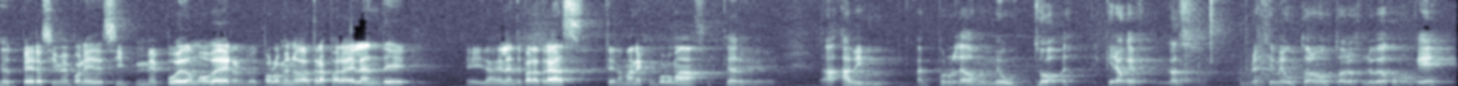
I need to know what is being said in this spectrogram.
Claro. Pero si me pones, si me puedo mover por lo menos de atrás para adelante eh, y de adelante para atrás, te la manejo un poco más. Claro. Eh, A, a mí, por un lado, me- gustó. Creo que. No es, que me gustó o no me gustó. Lo, lo veo como que.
